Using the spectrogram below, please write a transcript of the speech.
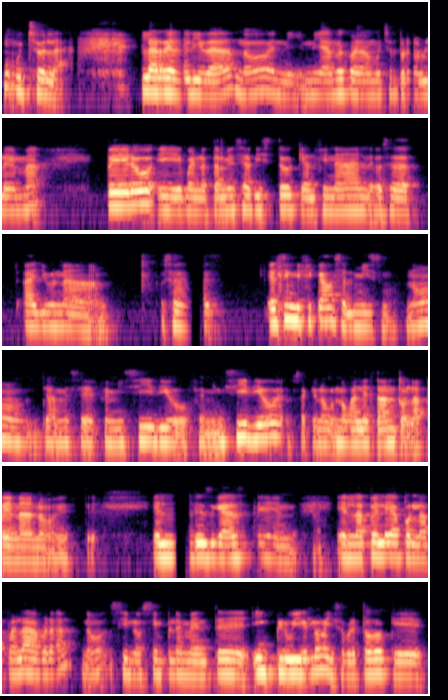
mucho la, la realidad, ¿no? Ni, ha mejorado mucho el problema. Pero eh, bueno, también se ha visto que al final, o sea, hay una, o sea, el significado es el mismo, ¿no? Llámese femicidio o feminicidio, o sea que no, no vale tanto la pena, ¿no? Este, el desgaste en, en, la pelea por la palabra, ¿no? Sino simplemente incluirlo y sobre todo que,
